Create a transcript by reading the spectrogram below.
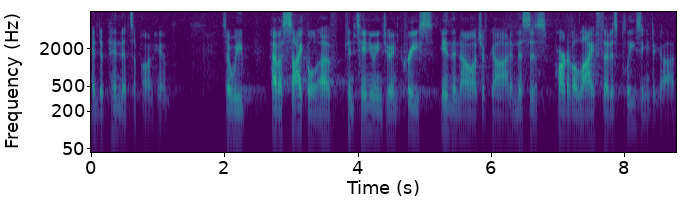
and dependence upon Him. So we have a cycle of continuing to increase in the knowledge of God, and this is part of a life that is pleasing to God.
